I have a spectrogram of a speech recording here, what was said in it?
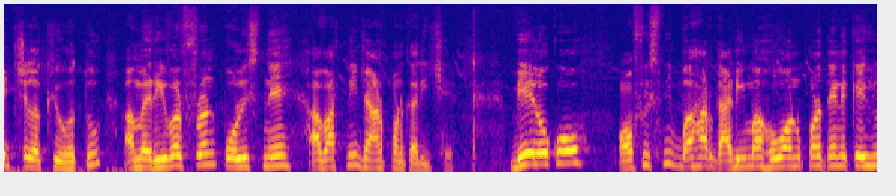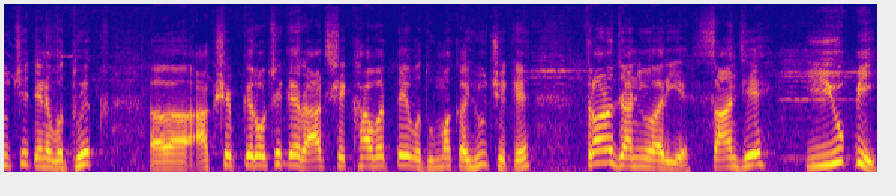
એચ લખ્યું હતું. અમે રિવરફ્રન્ટ પોલીસને આ વાતની જાણ પણ કરી છે. બે લોકો ઓફિસની બહાર ગાડીમાં હોવાનું પણ તેણે કહ્યું છે. તેણે વધુ એક આક્ષેપ કર્યો છે કે રાજ શેખાવતે વધુમાં કહ્યું છે કે, ત્રણ જાન્યુઆરીએ સાંજે યુપી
